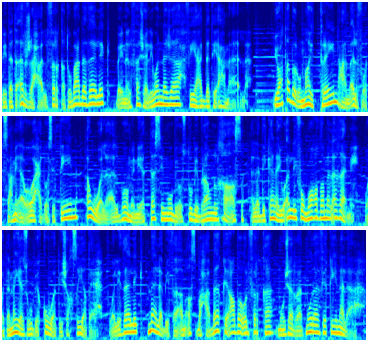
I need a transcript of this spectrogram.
لتتأرجح الفرقة بعد ذلك بين الفشل والنجاح في عدة أعمال. يعتبر Night Train عام 1961 أول ألبوم يتسم بأسلوب براون الخاص الذي كان يؤلف معظم الأغاني وتميزوا بقوة شخصيته. ولذلك ما لبث أن أصبح باقي أعضاء الفرقة مجرد مرافقين له.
